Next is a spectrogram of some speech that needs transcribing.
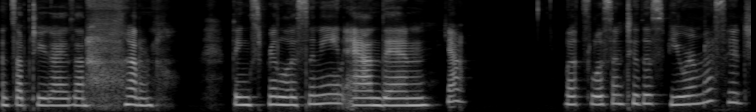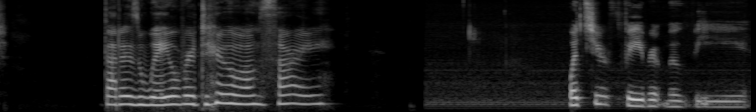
It's up to you guys. I don't, I don't know. Thanks for listening. And then, yeah, let's listen to this viewer message. That is way overdue. I'm sorry. What's your favorite movie?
